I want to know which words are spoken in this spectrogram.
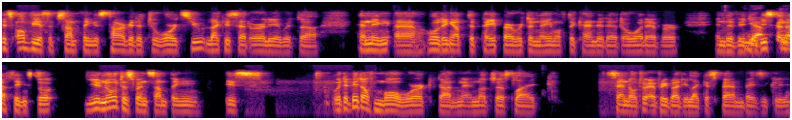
it's obvious if something is targeted towards you, like you said earlier, with uh, handing, uh, holding up the paper with the name of the candidate or whatever in the video, yeah, these kind yeah. of things. So you notice when something is with a bit of more work done and not just like send out to everybody like a spam, basically.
